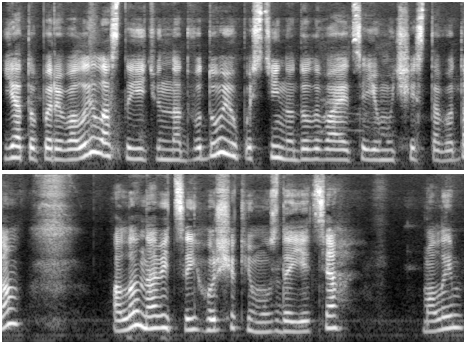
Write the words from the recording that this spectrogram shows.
Я то перевалила, стоїть він над водою, постійно доливається йому чиста вода, але навіть цей горщик йому здається малим.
